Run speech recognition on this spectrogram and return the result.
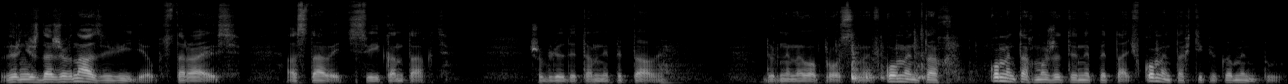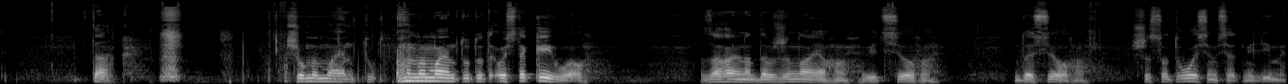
верніше, навіть в назві відео стараюсь оставити свій контакт, щоб люди там не питали дурними вопросами. В коментах, в коментах можете не питати, в коментах тільки коментуйте. Так. Що ми маємо тут? Ми маємо тут ось такий вал. Загальна довжина його від цього до цього 680 мм.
